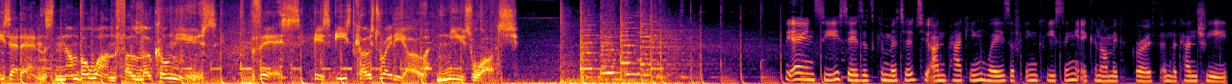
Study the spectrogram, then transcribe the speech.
KZN's number one for local news. This is East Coast Radio News Watch. The ANC says it's committed to unpacking ways of increasing economic growth in the country.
